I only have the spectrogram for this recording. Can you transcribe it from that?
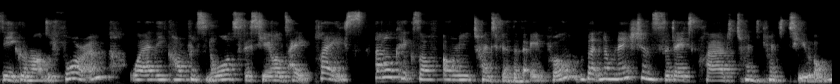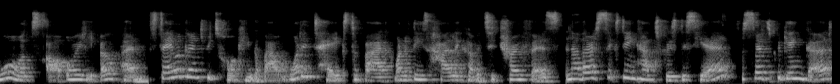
the Grimaldi Forum, where the conference and awards this year will take place. That all kicks off on the 25th of April, but nominations for Data Cloud 2022 awards are already open. Today, we're going to be talking about what it takes to bag one of these highly coveted trophies. Now, there are 16 categories this year. So, to begin, Gerd,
